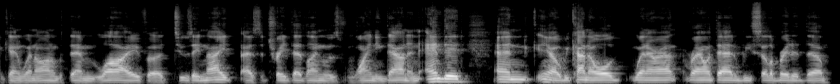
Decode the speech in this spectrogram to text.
Again, went on with them live uh, Tuesday night as the trade deadline was winding down and ended. And, you know, we kind of all went around, around with that and we celebrated the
